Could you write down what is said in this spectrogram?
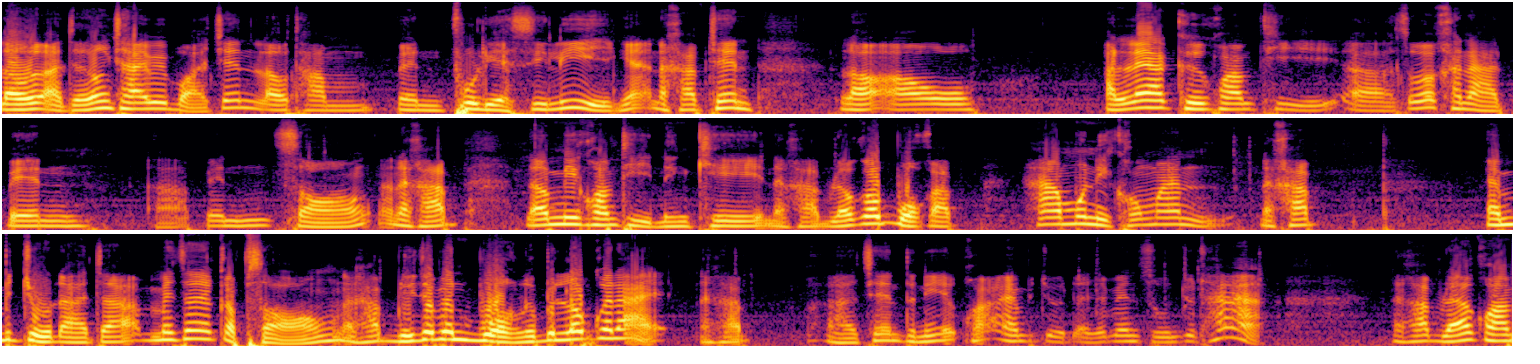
เราอาจจะต้องใช้บ่อยๆเช่นเราทำเป็น Fourier series อย่างเงี้ยนะครับ เช่นเราเอาอันแรกคือความถี่อ่าสมมติว่าขนาดเป็น เป็น2นะครับแล้วมีความถี่ 1k นะครับแล้วก็บวกกับฮาร์โมนิกของมันนะครับแอมพลิจูดอาจจะไม่ใช่กับ2นะครับหรือจะเป็นบวกหรือเป็นลบก็ได้นะครับเช่นตัวนี้ความแอมพลิจูดอาจจะเป็น 0.5นะครับแล้วความ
